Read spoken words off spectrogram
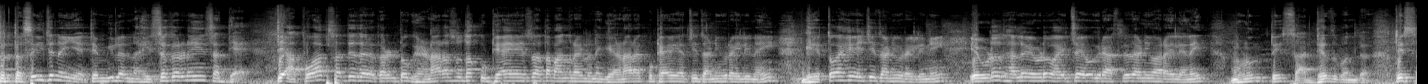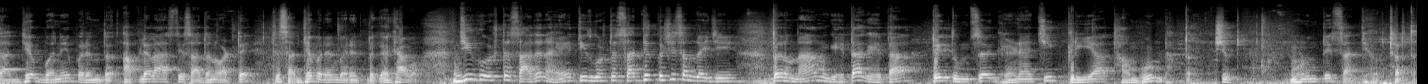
तर तसं इथे नाही आहे ते मिलन नाहीसं करणं हे साध्य आहे. ते आपोआप साध्य झालं. कारण तो घेणारा सुद्धा कुठे आहे याचं आता भान राहिलं नाही. घेणारा कुठे आहे याची जाणीव राहिली नाही. घेतो आहे याची जाणीव राहिली नाही. एवढं झालं एवढं व्हायचं आहे वगैरे असल्या जाणीवा राहिल्या नाहीत. म्हणून ते साध्यच बनलं. ते साध्य बनेपर्यंत आपल्याला आज ते साधन वाटते ते साध्यपर्यंत पर्यंत घ्यावं. जी गोष्ट साधन आहे तीच गोष्ट साध्य कशी समजायची? तर नाम घेता घेता ते तुमचं घेण्याची क्रिया थांबवून टाकतं. शेवटी. म्हणून ते साध्य ठरतं.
